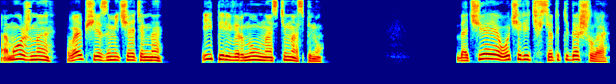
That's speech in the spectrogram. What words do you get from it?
«А можно вообще замечательно и перевернул Настю на спину. До чая очередь все-таки дошла.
